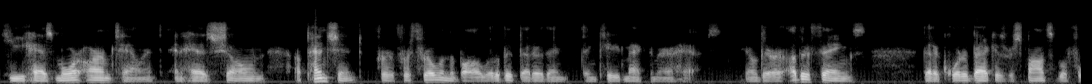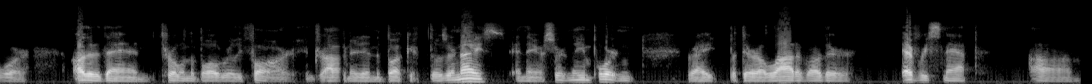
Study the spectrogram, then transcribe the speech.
he has more arm talent and has shown a penchant for, for throwing the ball a little bit better than, than Cade McNamara has. You know, there are other things that a quarterback is responsible for other than throwing the ball really far and dropping it in the bucket. Those are nice and they are certainly important, right? But there are a lot of other every snap um,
